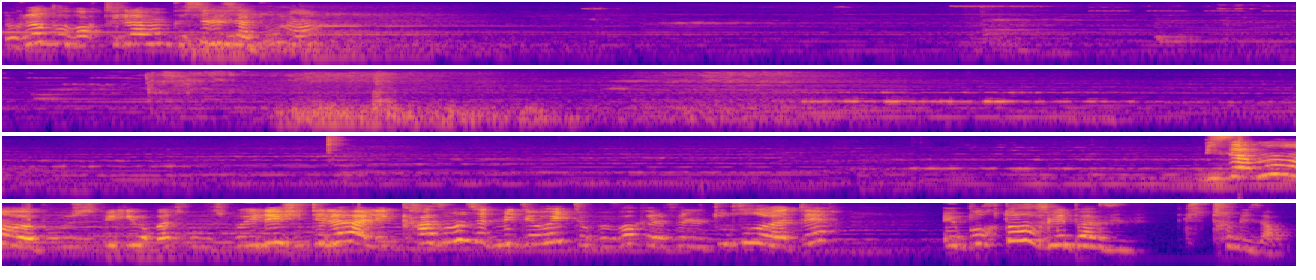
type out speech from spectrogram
Donc là, on peut voir très clairement que c'est le Japon. Hein. Bizarrement, euh, pour vous expliquer, pour pas trop vous spoiler, j'étais là à l'écrasement de cette météorite, on peut voir qu'elle fait le tour de la Terre, et pourtant je l'ai pas vue. C'est très bizarre.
